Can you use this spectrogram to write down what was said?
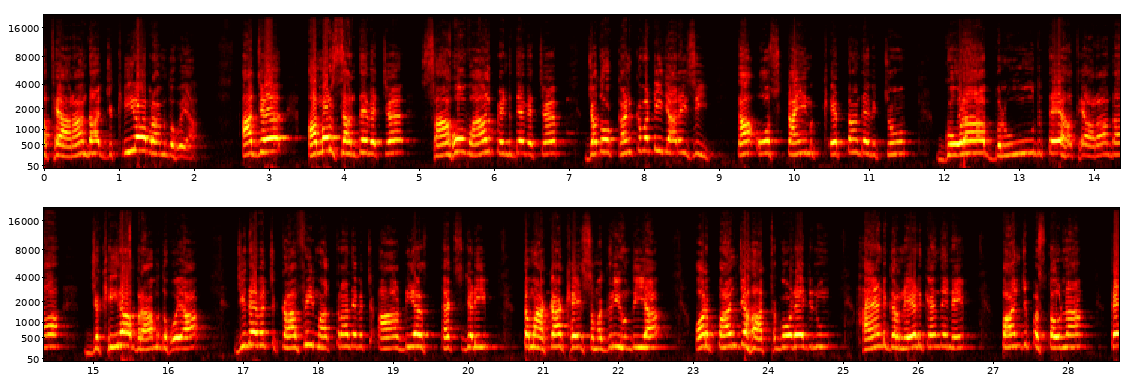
ਹਥਿਆਰਾਂ ਦਾ ਜ਼ਖੀਰਾ ਬਰਾਮਦ ਹੋਇਆ। ਅੱਜ ਅੰਮ੍ਰਿਤਸਰ ਦੇ ਵਿੱਚ ਸਾਹੋਵਾਲ ਪਿੰਡ ਦੇ ਵਿੱਚ ਜਦੋਂ ਕਣਕ ਵੱਢੀ ਜਾ ਰਹੀ ਸੀ, ਤਾਂ ਉਸ ਟਾਈਮ ਖੇਤਾਂ ਦੇ ਵਿੱਚੋਂ ਗੋਲਾ ਬਰੂਦ ਤੇ ਹਥਿਆਰਾਂ ਦਾ ਜ਼ਖੀਰਾ ਬਰਾਮਦ ਹੋਇਆ, ਜਿਹਦੇ ਵਿੱਚ ਕਾਫੀ ਮਾਤਰਾ ਦੇ ਵਿੱਚ ਆਰਡੀਐਸ ਐਕਸ ਜਿਹੜੀ ਧਮਾਕਾ ਖੇਜ ਸਮੱਗਰੀ ਹੁੰਦੀ ਆ, ਔਰ ਪੰਜ ਹੱਥ ਗੋਲੇ ਜਿਹਨੂੰ ਹੈਂਡ ਗ੍ਰਨੇਡ ਕਹਿੰਦੇ ਨੇ, ਪੰਜ ਪਿਸਤੌਲਾਂ ਤੇ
